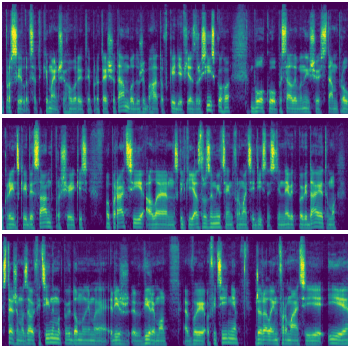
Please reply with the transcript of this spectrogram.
попросили все-таки менше говорити про те, що там, бо дуже багато вкидів є з російського боку. Описали вони щось там про український десант, про ще якісь операції. Але наскільки я зрозумів, ця інформація дійсності не відповідає. Тому стежимо за офіційними повідомленнями, ріж віримо в офіційні джерела інформації і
